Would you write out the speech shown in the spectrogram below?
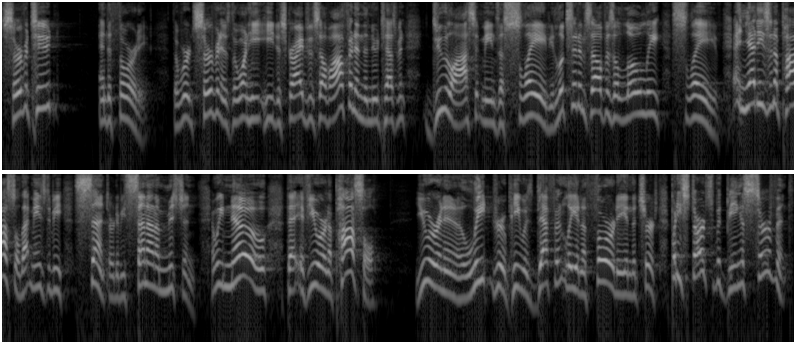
Servitude and authority. The word servant is the one he, he describes himself often in the New Testament. Doulos, it means a slave. He looks at himself as a lowly slave. And yet he's an apostle. That means to be sent or to be sent on a mission. And we know that if you are an apostle, you were in an elite group. He was definitely an authority in the church. But he starts with being a servant.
